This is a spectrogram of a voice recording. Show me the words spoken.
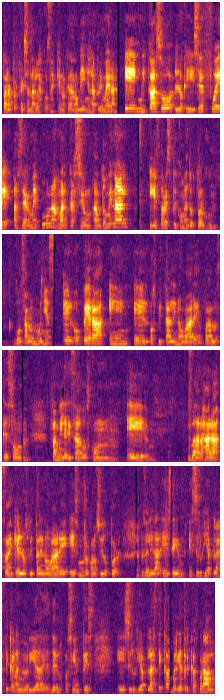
para perfeccionar las cosas que no quedaron bien en la primera. En mi caso lo que hice fue hacerme una marcación abdominal y esta vez fui con el doctor Gonzalo Núñez. Él opera en el Hospital Innovare, para los que son familiarizados con eh, Guadalajara. Saben que el Hospital Innovare es muy reconocido por la especialidad, es, eh, cirugía plástica, la mayoría de, los pacientes es cirugía plástica, bariátrica es para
